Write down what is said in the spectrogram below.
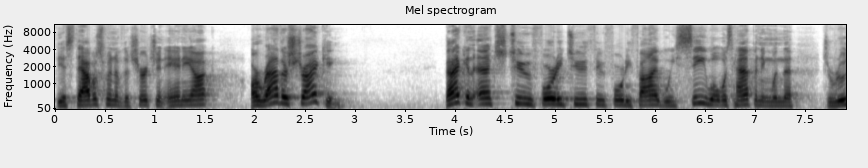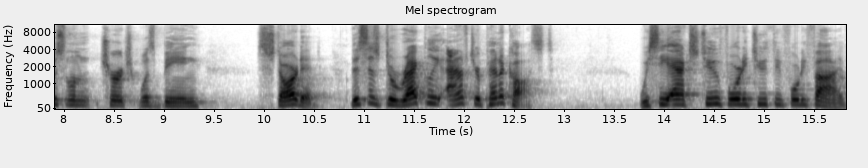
the establishment of the church in Antioch, are rather striking. Back in Acts 2 42 through 45, we see what was happening when the Jerusalem church was being started. This is directly after Pentecost. We see Acts 2 42 through 45.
